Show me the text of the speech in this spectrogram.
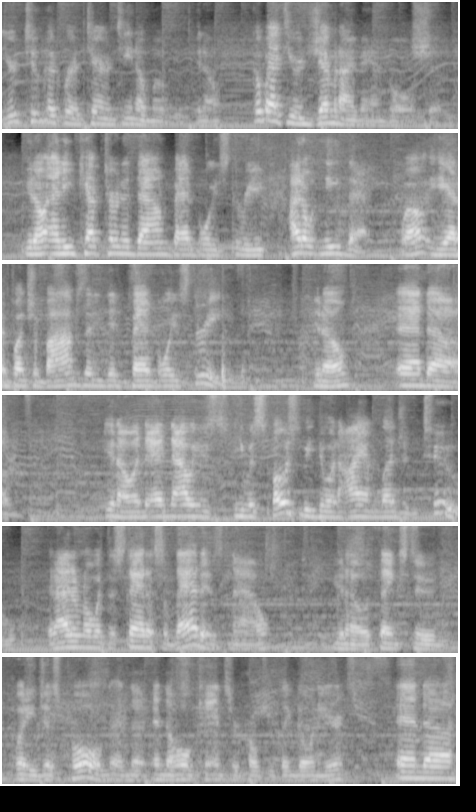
You're too good for a Tarantino movie. You know, go back to your Gemini Man bullshit. You know, and he kept turning down Bad Boys Three. I don't need that. Well, he had a bunch of bombs, then he did Bad Boys Three. You know, and uh, you know, and, and now he's he was supposed to be doing I Am Legend two, and I don't know what the status of that is now. You know, thanks to what he just pulled and the and the whole cancer culture thing going here, and uh,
